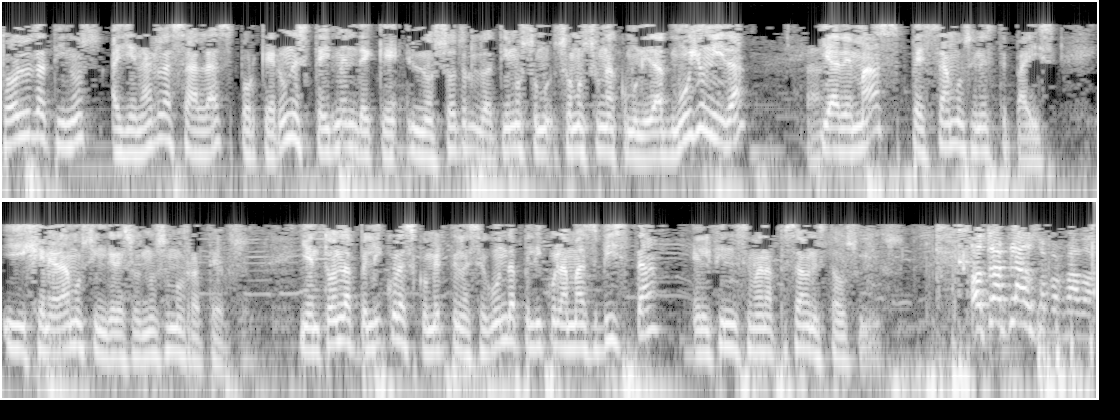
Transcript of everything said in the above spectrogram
todos los latinos a llenar las salas porque era un statement de que nosotros los latinos somos, somos una comunidad muy unida y además pesamos en este país y generamos ingresos, no somos rateros. Y entonces la película se convierte en la segunda película más vista el fin de semana pasado en Estados Unidos. Otro aplauso, por favor.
